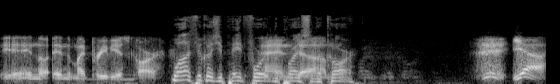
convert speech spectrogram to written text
in the, in my previous car. well, that's because you paid for it in the And, price of um, the car. Yeah,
